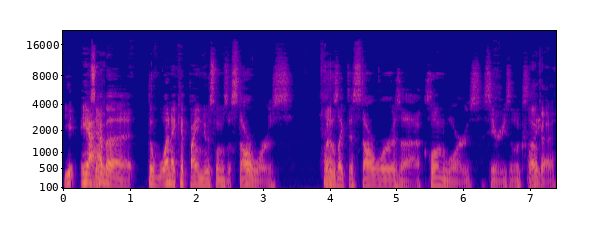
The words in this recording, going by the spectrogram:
yeah, yeah, so- I have a, the one I kept finding newest one was a Star Wars. But it was like the Star Wars, uh, Clone Wars series. It looks like, okay.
